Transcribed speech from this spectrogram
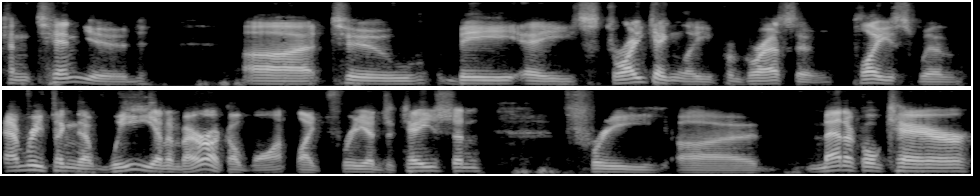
continued uh, to be a strikingly progressive place with everything that we in America want, like free education, free uh, medical care,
